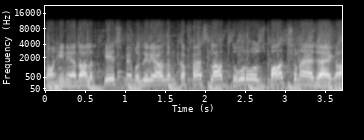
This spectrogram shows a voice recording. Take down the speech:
तोहिन अदालत केस में वज़ीर आज़म का फैसला दो रोज बाद सुनाया जाएगा।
